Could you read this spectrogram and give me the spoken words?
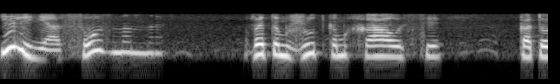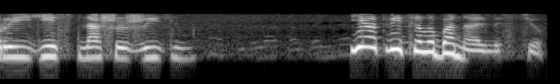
или неосознанно, в этом жутком хаосе, который есть наша жизнь. Я ответила банальностью.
